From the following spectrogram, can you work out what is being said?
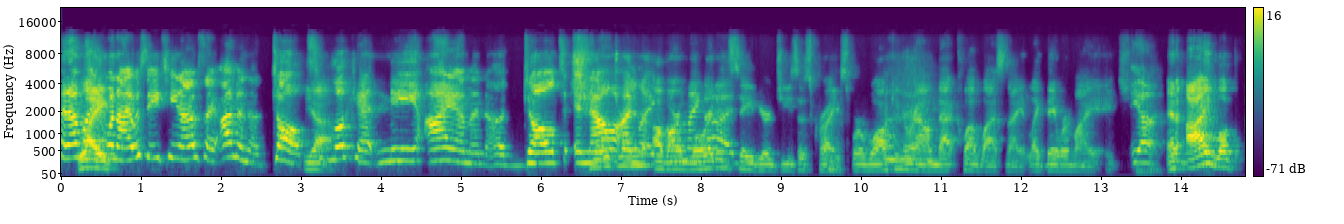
And I'm like, like- when I was 18, I was like, I'm an adult. Yeah. Look at me. I am an adult. And now I'm Children like, of our oh my Lord God. and Savior Jesus Christ were walking around that club last night like they were my age. Yeah. And I looked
